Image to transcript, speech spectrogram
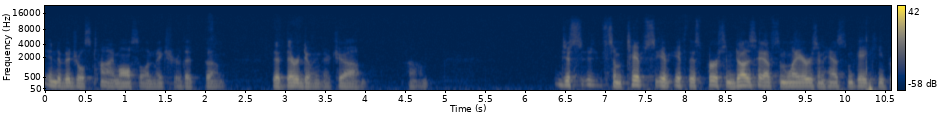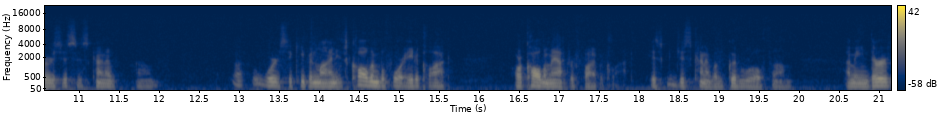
individual's time also and make sure that, um, that they're doing their job. Um, just some tips if, if this person does have some layers and has some gatekeepers, just as kind of um, uh, words to keep in mind is call them before 8 o'clock or call them after 5 o'clock. Is just kind of a good rule of thumb. I mean, their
